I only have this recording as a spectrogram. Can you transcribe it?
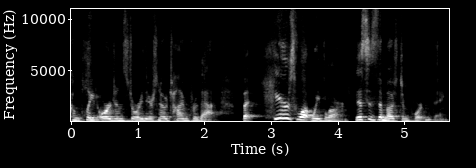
complete origin story. There's no time for that. But here's what we've learned. This is the most important thing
